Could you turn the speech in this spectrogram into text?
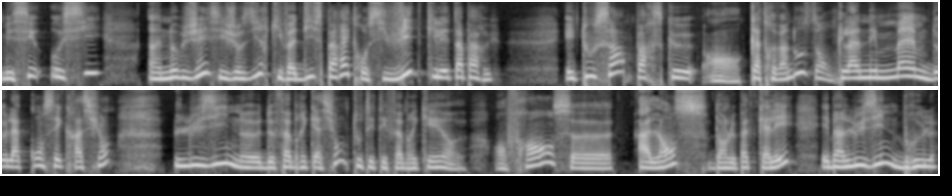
mais c'est aussi un objet, si j'ose dire, qui va disparaître aussi vite qu'il est apparu. Et tout ça parce que en 92, donc l'année même de la consécration, l'usine de fabrication, tout était fabriqué euh, en France, euh, à Lens, dans le Pas-de-Calais, et ben l'usine brûle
